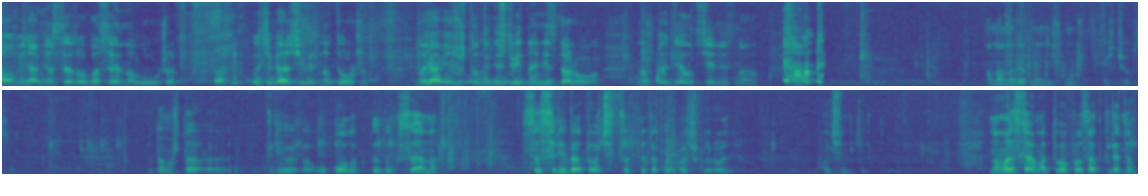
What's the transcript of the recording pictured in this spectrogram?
А у меня вместо этого бассейна лужа. У тебя, очевидно, тоже. Но я вижу, что ты действительно нездорова. Но что делать, я не знаю. Она, наверное, не сможет бесчувствовать. Потому что э, при э, уколах дедуксена сосредоточиться для такой большой роли очень трудно. Но мы оставим этот вопрос открытым.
